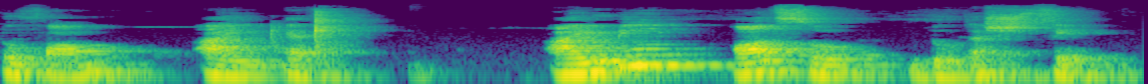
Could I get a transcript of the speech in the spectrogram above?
to form IF. Iodine also do the same.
